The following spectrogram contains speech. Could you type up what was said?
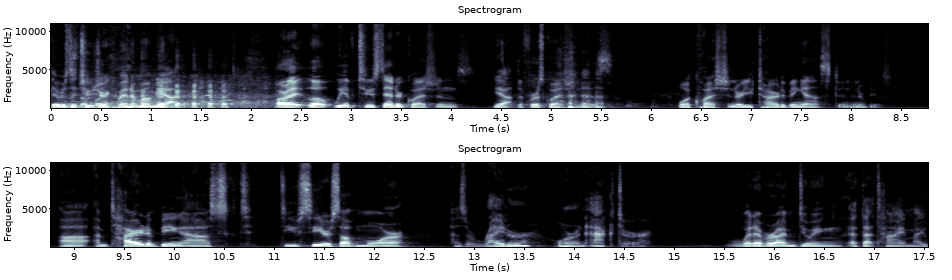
There was a two-drink like- minimum, yeah. All right. Well, we have two standard questions. Yeah. The first question is, what question are you tired of being asked in interviews? Uh, I'm tired of being asked, do you see yourself more as a writer or an actor? Whatever I'm doing at that time, I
